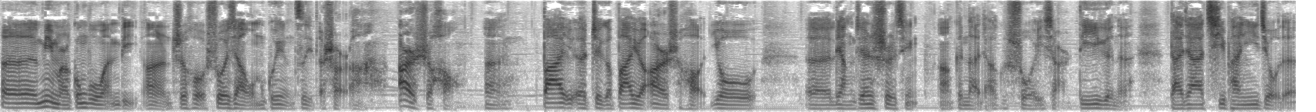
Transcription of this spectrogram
呃，密码公布完毕啊，之后说一下我们鬼影自己的事儿啊。二十号，嗯，八月这个八月二十号有。呃，两件事情啊，跟大家说一下。第一个呢，大家期盼已久的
